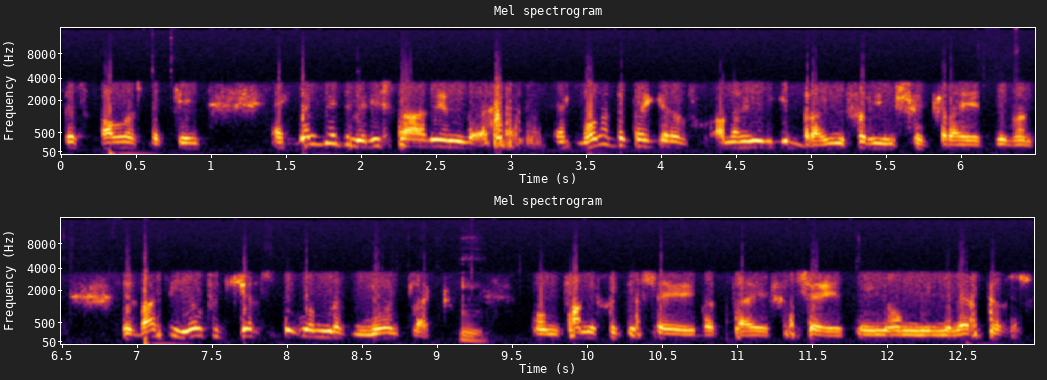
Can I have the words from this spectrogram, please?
dis alles bekend ek dink net oor die stadium ek wonder baie keer of ander nie die bruin vir hom gekry het nie want dit was die heel verkeerdste oomblik moontlik hmm. om van die goed te sê wat hy gesê het en om die ministers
